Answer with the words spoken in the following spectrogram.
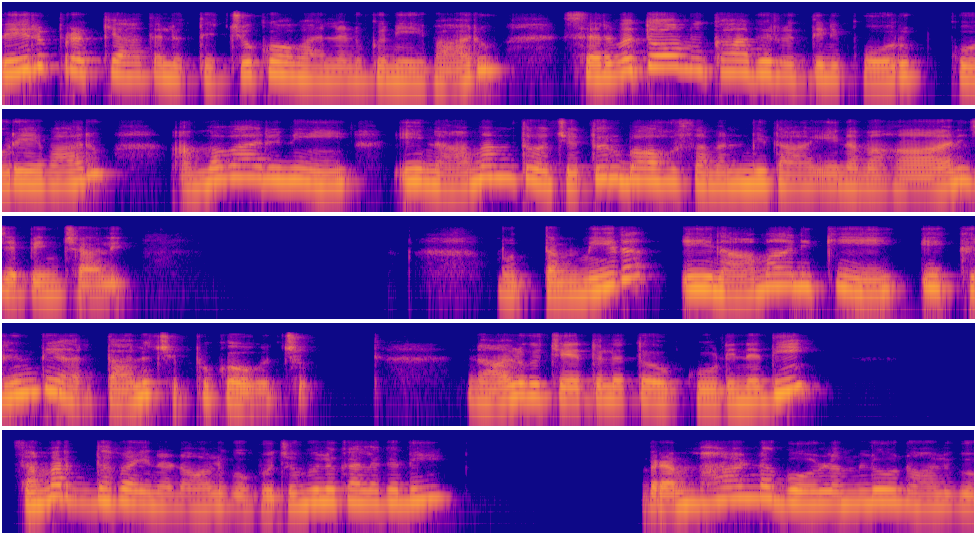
పేరు ప్రఖ్యాతలు తెచ్చుకోవాలనుకునేవారు సర్వతోముఖాభివృద్ధిని కోరు కోరేవారు అమ్మవారిని ఈ నామంతో చతుర్బాహు సమన్వితాయి నమ అని జపించాలి. మొత్తం మీద ఈ నామానికి ఈ క్రింది అర్థాలు చెప్పుకోవచ్చు. నాలుగు చేతులతో కూడినది సమర్థమైన నాలుగు భుజములు కలగది బ్రహ్మాండ గోళంలో నాలుగు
